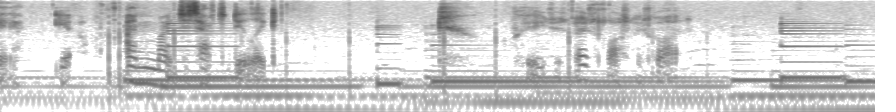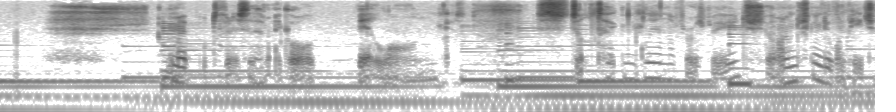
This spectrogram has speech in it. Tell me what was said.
Okay, yeah. I might just have to do like two pages. I just lost my spot. I might be able to finish this. It might go a bit long. still technically on the first page. So I'm just gonna do one page.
